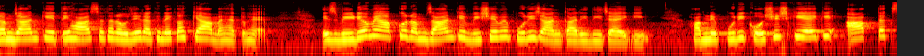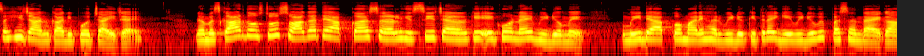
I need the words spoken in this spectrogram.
रमज़ान के इतिहास तथा रोज़े रखने का क्या महत्व है? इस वीडियो में आपको रमज़ान के विषय में पूरी जानकारी दी जाएगी। हमने पूरी कोशिश की है कि आप तक सही जानकारी पहुंचाई जाए। नमस्कार दोस्तों, स्वागत है आपका सरल हिस्ट्री चैनल के एक और नए वीडियो में। उम्मीद है आपको हमारे हर वीडियो की तरह ये वीडियो भी पसंद आएगा।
